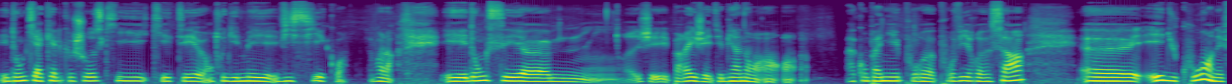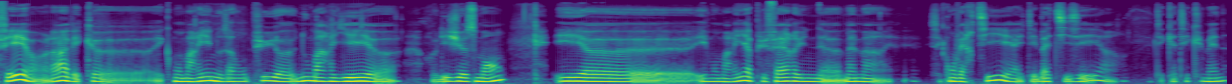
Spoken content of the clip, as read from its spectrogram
Et donc il y a quelque chose qui, qui était, entre guillemets, vicié, quoi. Voilà. Et donc c'est... euh, j'ai pareil, j'ai été bien en, pour, euh, pour vivre ça. Euh, et du coup, en effet, voilà, avec, avec mon mari, nous avons pu nous marier religieusement. Et, et mon mari a pu faire une... même s'est converti et a été baptisé, a été catéchumène.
